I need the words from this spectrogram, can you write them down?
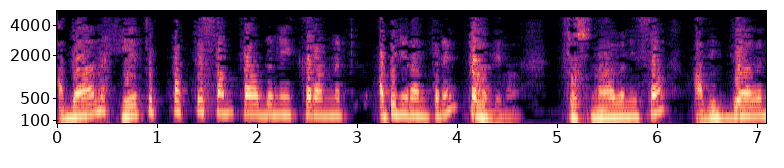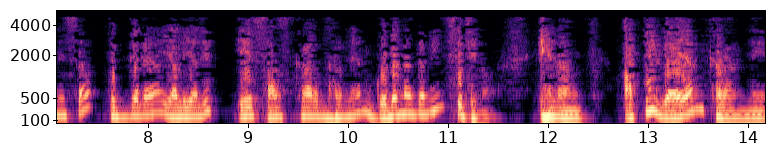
අදාළ හේතුප්‍රත්‍ය සම්පාදනය කරන්නට අපි නිරන්තරයෙන් පෙළඹෙනවා තෘෂ්ණාව නිසා, අවිද්‍යාව නිසා පුද්ගලයා යලි යලි ඒ සංස්කාර ධර්මයන් ගොඩනගමින් සිටිනවා. එහෙනම් අපි වෑයම් කරන්නේ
